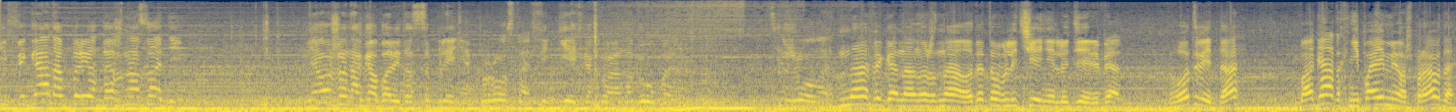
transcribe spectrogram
Нифига она прет, даже на задней. У меня уже нога болит от сцепления. Просто офигеть, какое оно грубое. Тяжелое. Нафиг она нужна? Вот это увлечение людей, ребят. Вот ведь, да? Богатых не поймешь, правда?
